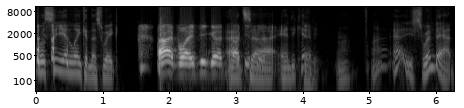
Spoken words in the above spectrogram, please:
we'll see you in Lincoln this week. All right, boys, be good. Talk to That's you soon. uh, Andy Kennedy. Uh, uh, hey, swim dad,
